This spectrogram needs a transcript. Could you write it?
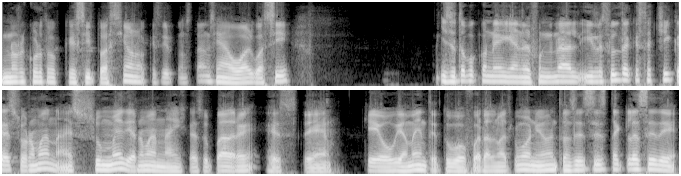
no recuerdo qué situación o qué circunstancia o algo así y se topó con ella en el funeral y resulta que esta chica es su hermana, es su media hermana, hija de su padre, este, que obviamente tuvo fuera del matrimonio. Entonces esta clase de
